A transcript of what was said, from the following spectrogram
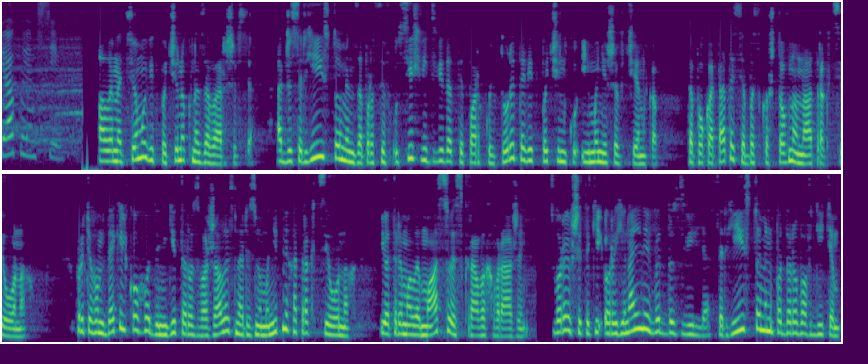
Дякуємо всім. Але на цьому відпочинок не завершився. Адже Сергій Істомін запросив усіх відвідати парк культури та відпочинку імені Шевченка та покататися безкоштовно на атракціонах. Протягом декількох годин діти розважались на різноманітних атракціонах і отримали масу яскравих вражень. Створивши такий оригінальний вид дозвілля, Сергій Істомін подарував дітям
